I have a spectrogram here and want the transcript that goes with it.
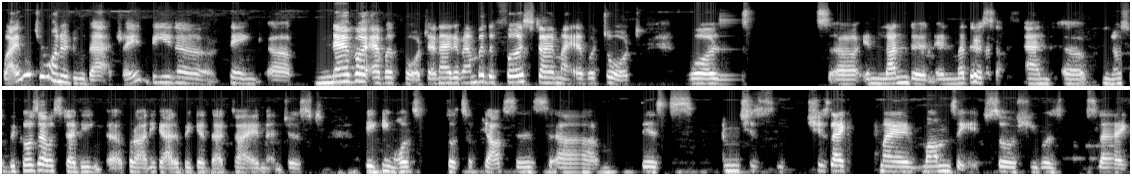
why would you want to do that, right? Being a thing, uh, never ever thought. And I remember the first time I ever taught was uh, in London in madrasa. And, uh, you know, so because I was studying uh, Quranic Arabic at that time and just taking all sorts of classes, um, this, I mean, she's, she's like my mom's age. So she was like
